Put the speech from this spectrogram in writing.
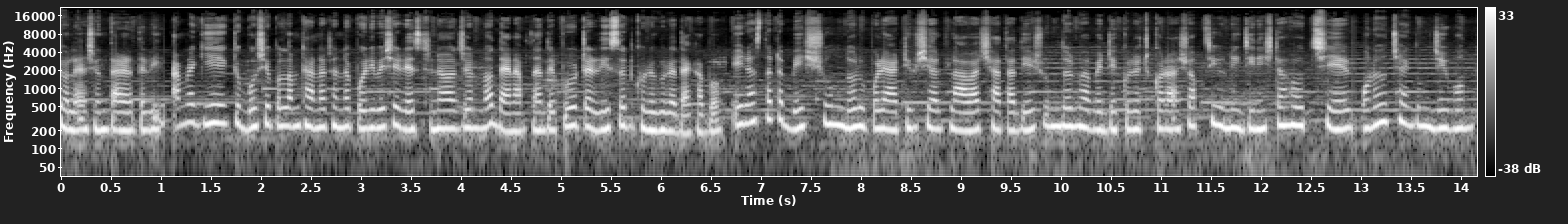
চলে আসুন তাড়াতাড়ি। আমরা গিয়ে একটু বসে পড়লাম ঠান্ডা ঠান্ডা পরিবেশে রেস্ট নেওয়ার জন্য দেন আপনাদের পুরোটা রিসোর্ট ঘুরে ঘুরে দেখাবো। এই রাস্তাটা বেশ সুন্দর। উপরে আর্টিফিশিয়াল ফ্লাওয়ার ছাতা দিয়ে সুন্দরভাবে ডেকোরেট করা। সবচেয়ে ইউনিক জিনিসটা হচ্ছে, মনে হচ্ছে একদম জীবন্ত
